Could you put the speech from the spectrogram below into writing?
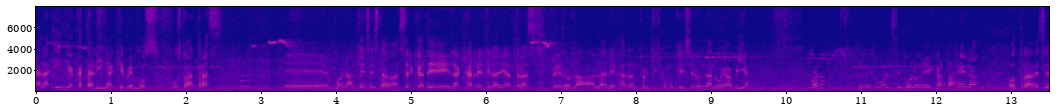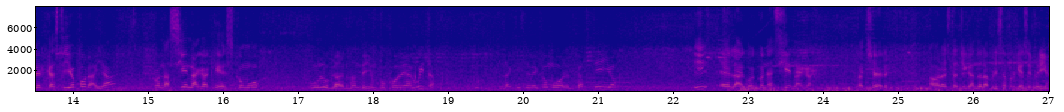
A la India Catalina que vemos justo atrás. Eh, bueno, antes estaba cerca de la carretera de atrás, pero la, alejaron porque como que hicieron la nueva vía. Bueno, se ve como el símbolo de Cartagena. Otra vez se ve el castillo por allá con la ciénaga, que es como un lugar donde hay un poco de agüita. Entonces aquí se ve como el castillo y el agua con la ciénaga. Está chévere. Ahora está llegando la brisa porque hace frío.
